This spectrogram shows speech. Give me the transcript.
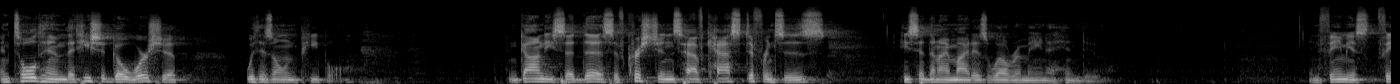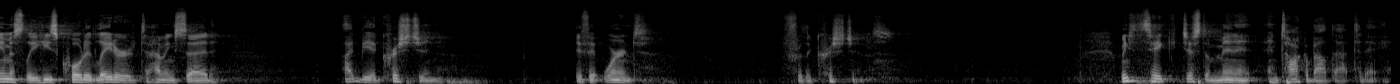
and told him that he should go worship with his own people. And Gandhi said this if Christians have caste differences, he said, then I might as well remain a Hindu. And famous, famously, he's quoted later to having said, I'd be a Christian if it weren't for the Christians. We need to take just a minute and talk about that today.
